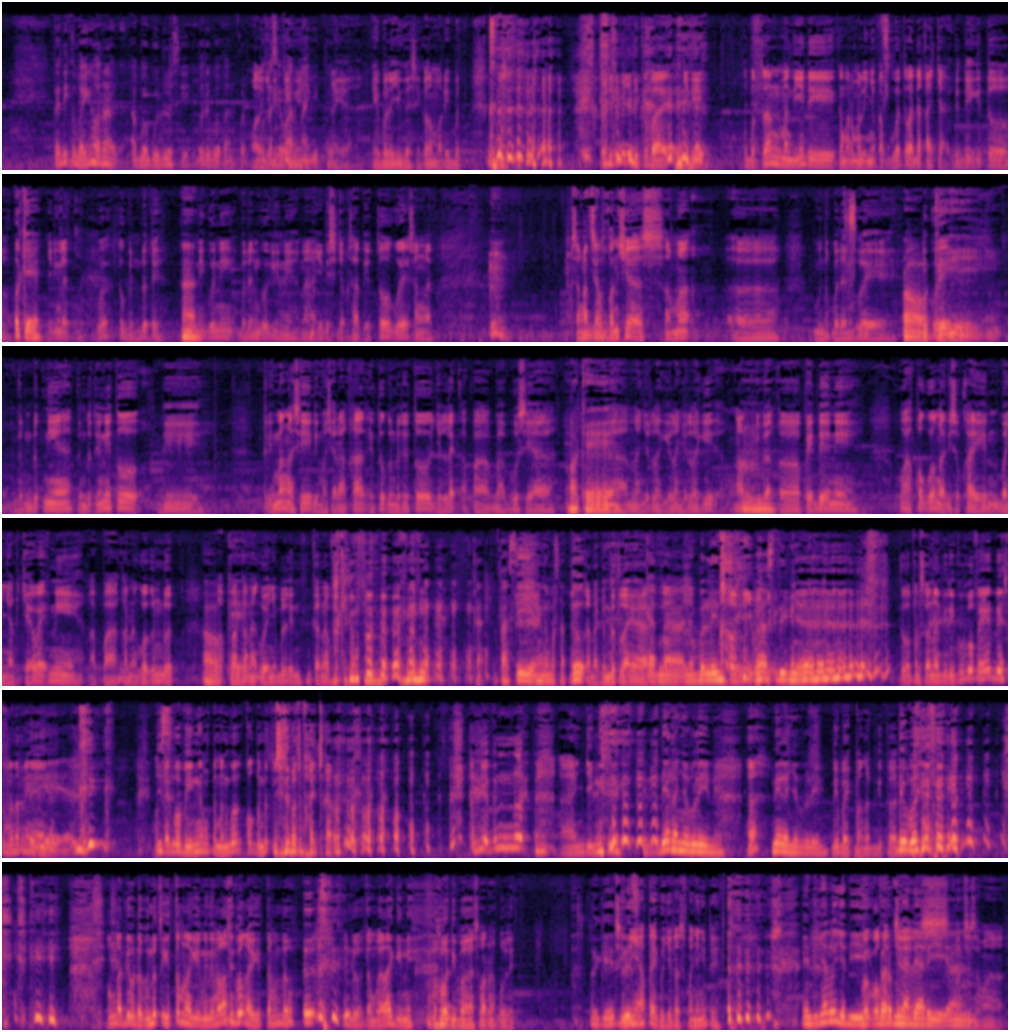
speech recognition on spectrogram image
Tadi kebayangnya warna abu-abu dulu sih, baru gue kan kasih pink warna ya. gitu. Oh, iya. ya boleh juga sih kalau mau ribet terus itu gue jadi kebayang jadi kebetulan mandinya di kamar mandi nyokap gue tuh ada kaca gede gitu. Oke. jadi ngeliat gue tuh gendut ya. Hah. ini gue nih badan gue gini. Nah jadi sejak saat itu gue sangat sangat self conscious sama eh, bentuk badan gue Oke. gue gendut nih ya. Gendut ini tuh di terima nggak sih di masyarakat? Itu gendut itu jelek apa bagus ya? Oke. dan lanjut lagi lanjut lagi ngaruh juga ke PD nih wah kok gue nggak disukain banyak cewek nih? Apa karena gue gendut? Apa Oke. karena gue nyebelin? Karena pakai Ka- Pasti yang nomor satu karena gendut lah ya. karena nyebelin sih nyebelin. pastinya. kalau persona diri gue gue pede sebenarnya. Iya iya. makanya gue bingung temen gue kok gendut bisa dapat pacar kan dia gendut anjing Dia nggak nyebelin ya. Hah? Dia nggak nyebelin. dia baik banget gitu Dia baik. Oh enggak dia udah gendut hitam lagi minimal kan gue nggak hitam tuh aduh tambah lagi nih bahwa dibahas warna kulit Oke. Terus intinya apa ya gue cerita sepanjang itu ya intinya lu jadi gue gue baru menyadari. ya. conscious sama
